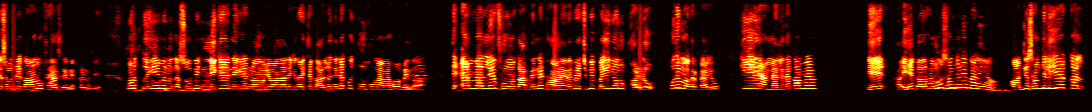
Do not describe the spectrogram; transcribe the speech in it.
ਕਿਸਮ ਦੇ ਗਾਂ ਨੂੰ ਫੈਸਲੇ ਨਿਕਲਣਗੇ। ਹੁਣ ਤੁਸੀਂ ਮੈਨੂੰ ਦੱਸੋ ਵੀ ਨਿੱਕੇ ਨਿੱਕੇ ਨੌਜਵਾਨਾਂ ਦੀ ਜਦੋਂ ਇੱਥੇ ਗੱਲ ਹੁੰਦੀ ਨਾ, ਕੋਈ ਤੂੰ ਤੂੰ ਮੈਂ ਮੈਂ ਹੋ ਪੈਂਦਾ ਤੇ ਐਮਐਲਏ ਫੋਨ ਕਰਦੇ ਨੇ ਥਾਣਿਆਂ ਦੇ ਵਿੱਚ ਵੀ ਪਈ ਜੀ ਉਹਨੂੰ ਫੜ ਲਓ, ਉਹਦੇ ਮਗਰ ਪੈ ਜਾਓ। ਕੀ ਇਹ ਐਮਐਲਏ ਦਾ ਕੰਮ ਆ? ਇਹ ਇਹ ਗੱਲ ਸਾਨੂੰ ਸਮਝਣੀ ਪੈਣੀ ਆ। ਅੱਜ ਸਮਝ ਲਈਏ, ਕੱਲ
